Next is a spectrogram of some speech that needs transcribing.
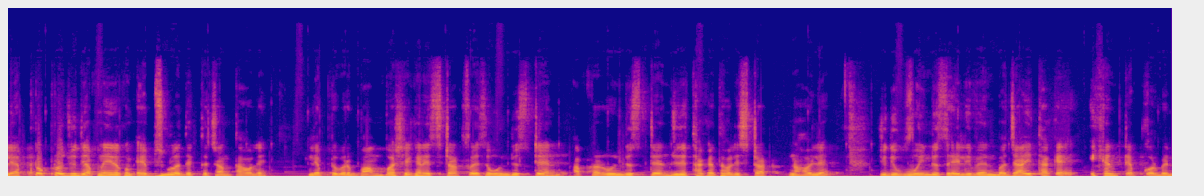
ল্যাপটপটাও যদি আপনি এরকম অ্যাপসগুলো দেখতে চান, তাহলে ল্যাপটপের বাম পাশে এখানে স্টার্ট রয়েছে উইন্ডোজ টেন আপনার উইন্ডোজ টেন যদি থাকে, তাহলে স্টার্ট না হলে যদি উইন্ডোজ ইলেভেন বা যাই থাকে, এখানে ট্যাপ করবেন।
